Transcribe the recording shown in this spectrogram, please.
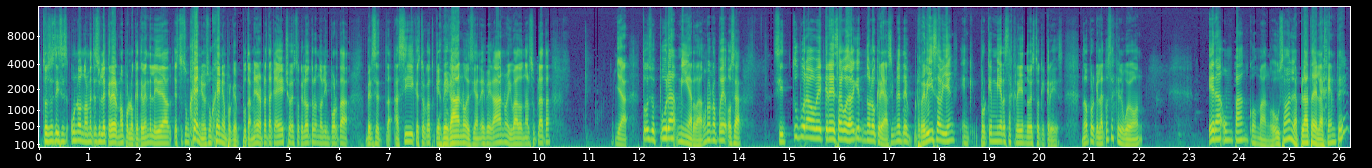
Entonces dices, uno normalmente suele creer, ¿no? Por lo que te vende la idea, esto es un genio, es un genio, porque puta, mira la plata que ha hecho, esto que el otro, no le importa verse así, que esto que, otro, que es vegano, decían, es vegano y va a donar su plata. Ya, todo eso es pura mierda. Uno no puede, o sea, si tú por A crees algo de alguien, no lo creas. Simplemente revisa bien en por qué mierda estás creyendo esto que crees. ¿No? Porque la cosa es que el huevón era un pan con mango. Usaban la plata de la gente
